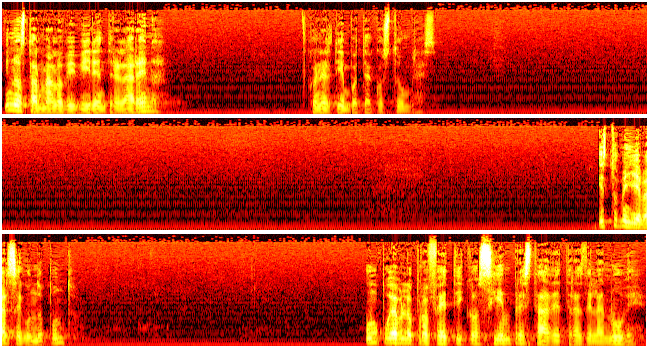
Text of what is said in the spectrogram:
Y no es tan malo vivir entre la arena. Con el tiempo te acostumbras. Esto me lleva al segundo punto. Un pueblo profético siempre está detrás de la nube.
